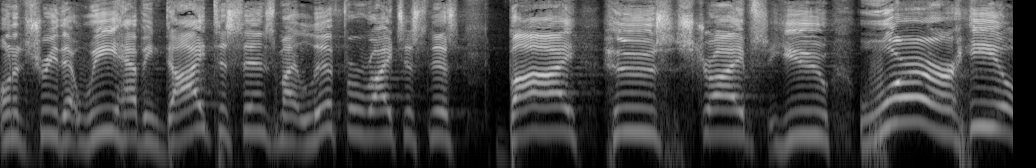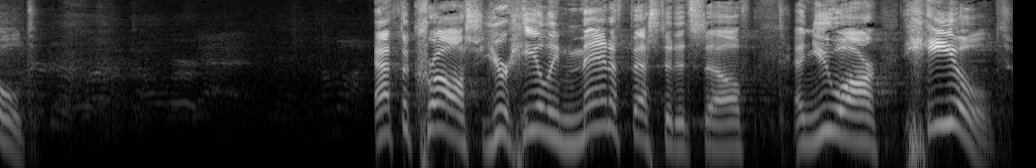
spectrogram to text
on a tree, that we, having died to sins, might live for righteousness, by whose stripes you were healed. At the cross, your healing manifested itself and you are healed.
